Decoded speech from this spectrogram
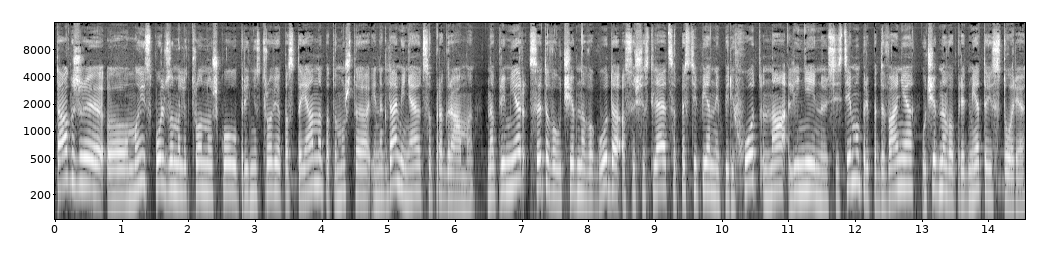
Также э, мы используем электронную школу Приднестровья постоянно, потому что иногда меняются программы. Например, с этого учебного года осуществляется постепенный переход на линейную систему преподавания учебного предмета «История».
